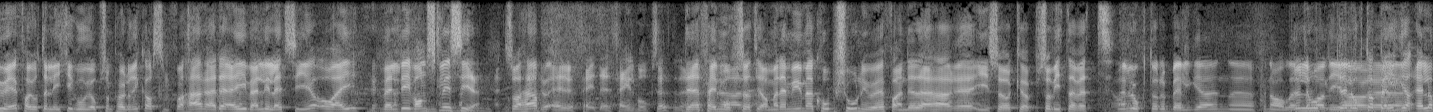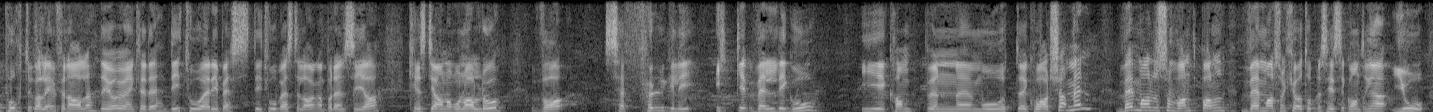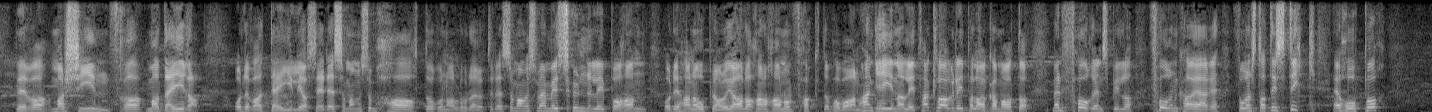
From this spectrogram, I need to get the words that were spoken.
Uefa gjort en like god jobb som Paul Rikardsen. For her er det ei veldig lett side og ei veldig vanskelig side. Så her Er det feil, det er feil med oppsettet? Det er feil med oppsett, ja. Men det er mye mer korrupsjon i Uefa enn det det er her i Sørcup. Så vidt jeg vet. Men lukter det Belgia en finale? Det, luk, de det lukter har, Belgia eller Portugal i en finale. Det gjør jo egentlig det. De to er de, best, de to beste lagene på den sida. Cristiano Ronaldo var selvfølgelig ikke veldig god i kampen eh, mot eh, Kroatia. Men hvem var det som vant ballen? Hvem var det som kjørte opp den siste kontringa? Jo, det var maskinen fra Madeira. Og det var deilig å se. Det er så mange som hater Ronaldo der ute. Det er så mange som er misunnelige på han og det han har oppnådd. Ja da, han har noen fakta på banen. Han griner litt, han klager litt på lagkamerater. Men for en spiller, for en karriere, for en statistikk! Jeg håper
